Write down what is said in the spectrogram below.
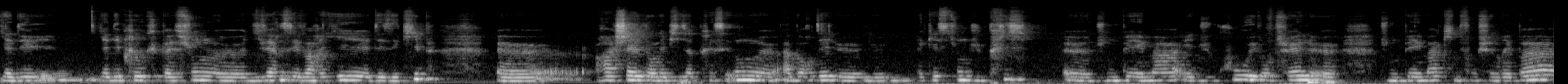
il y, a des, préoccupations euh, diverses et variées des équipes. Euh, Rachel, dans l'épisode précédent, abordait la question du prix d'une PMA et du coût éventuel d'une PMA qui ne fonctionnerait pas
